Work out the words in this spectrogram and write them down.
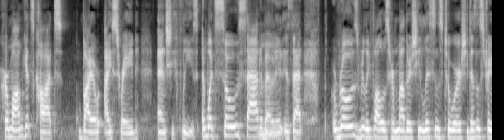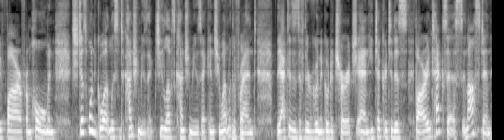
her mom gets caught by a ice raid and she flees. And what's so sad mm. about it is that Rose really follows her mother. She listens to her. She doesn't stray far from home. And she just wanted to go out and listen to country music. She loves country music. And she went with mm-hmm. a friend. They acted as if they were going to go to church. And he took her to this bar in Texas, in Austin.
